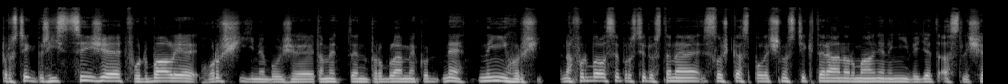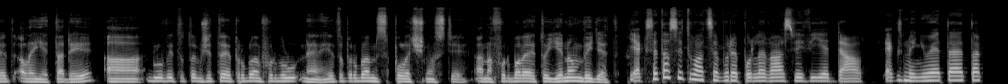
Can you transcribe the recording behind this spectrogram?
prostě říct si, že fotbal je horší nebo že tam je ten problém jako ne, není horší. Na fotbal se prostě dostane složka společnosti, která normálně není vidět a slyšet, ale je tady. A mluvit o tom, že to je problém fotbalu, ne, je to problém společnosti. A na fotbale je to jenom vidět. Jak se ta situace bude podle vás vyvíjet dál? Jak zmiňujete, tak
